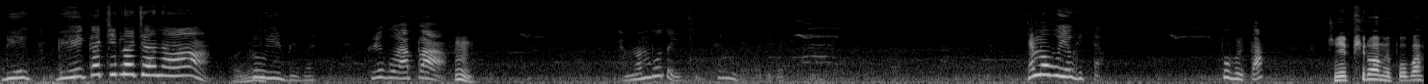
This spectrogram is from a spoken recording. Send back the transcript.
매 매가지 나잖아. 그리고 아니. 이 매가. 그리고 아빠 응. 잠만보도 있을 텐데 어디 갔지? 잠만보 여기 있다. 뽑을까? 준혁 필요하면 뽑아.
